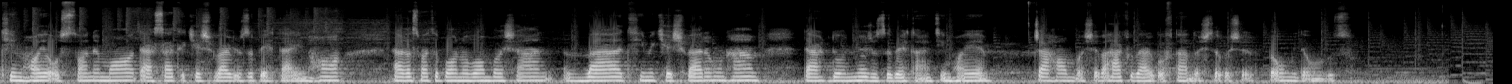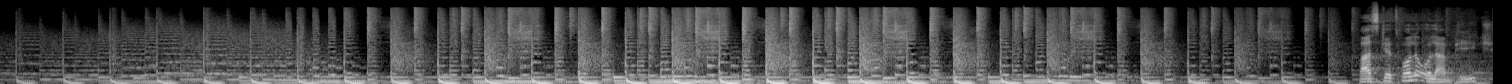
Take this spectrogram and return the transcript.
تیم های استان ما در سطح کشور جز بهترین ها در قسمت بانوان باشن و تیم کشورمون هم در دنیا جز بهترین تیم های جهان باشه و حرفی بر گفتن داشته باشه. به امید اون روز. بسکتبال المپیک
